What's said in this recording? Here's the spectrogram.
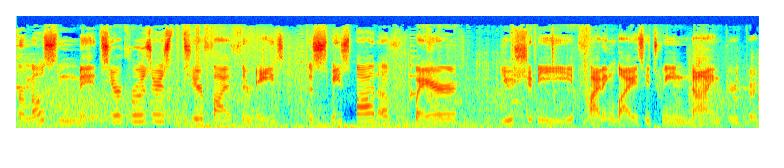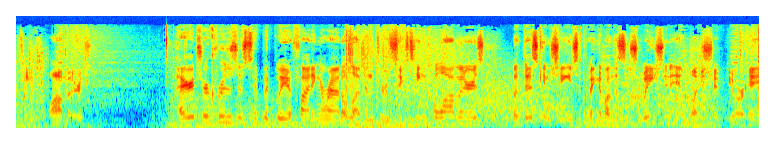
For most mid-tier cruisers, tier 5 through 8, the sweet spot of where you should be fighting lies between 9 through 13 kilometers. Higher tier cruisers is typically fighting around 11 through 16 kilometers, but this can change depending upon the situation and what ship you are in.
